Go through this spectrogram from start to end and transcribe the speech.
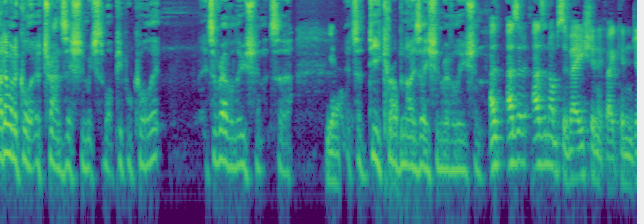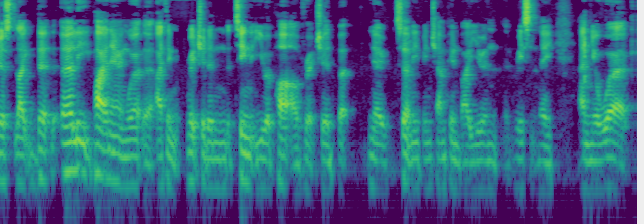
I don't want to call it a transition, which is what people call it. It's a revolution. It's a yeah. It's a decarbonisation revolution. As, as, a, as an observation, if I can just like the, the early pioneering work that I think Richard and the team that you were part of, Richard, but you know certainly been championed by you and recently and your work.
